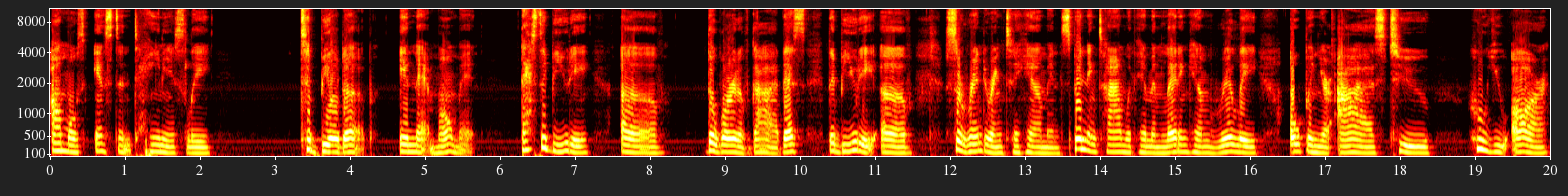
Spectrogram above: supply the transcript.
almost instantaneously to build up in that moment. That's the beauty of the Word of God. That's the beauty of surrendering to Him and spending time with Him and letting Him really open your eyes to who you are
